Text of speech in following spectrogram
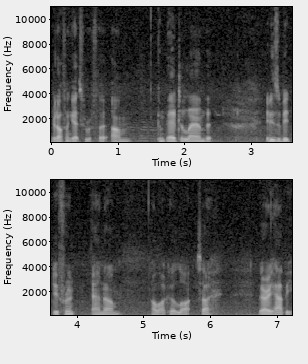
It often gets refer um, compared to lamb, but it is a bit different, and um, I like it a lot. So, very happy.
